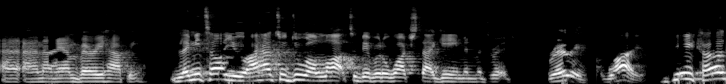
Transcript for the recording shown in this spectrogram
And, and I am very happy. Let me tell you, I had to do a lot to be able to watch that game in Madrid. Really? Why? Because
